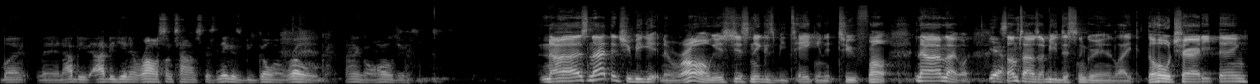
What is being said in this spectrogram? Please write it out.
But man, I be I be getting wrong sometimes because niggas be going rogue. I ain't gonna hold you. Nah, it's not that you be getting it wrong. It's just niggas be taking it too far. Now I'm not going. Yeah. Sometimes I be disagreeing. Like the whole charity thing.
